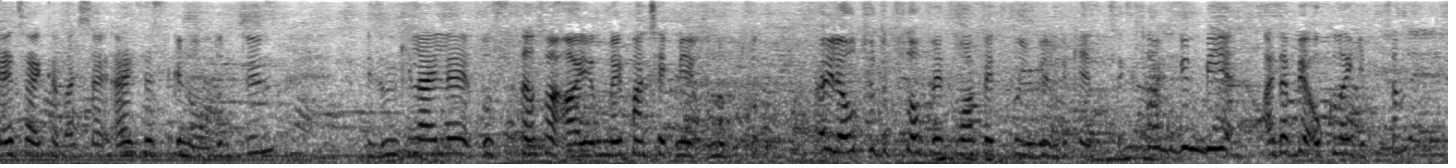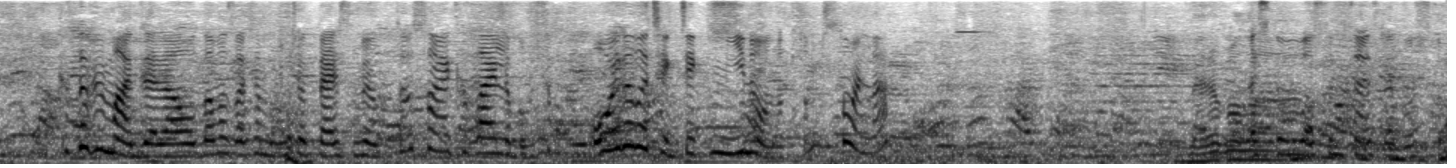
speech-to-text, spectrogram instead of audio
Evet arkadaşlar ertesi gün oldu. Dün bizimkilerle buluştuktan sonra ayrılmayı falan çekmeyi unuttum. Öyle oturduk sohbet muhabbet full güldük ettik. Sonra bugün bir ara bir okula gittim. Kısa bir macera oldu ama zaten bugün çok dersim yoktu. Sonra kızlarla buluşup orada da çekecektim yine unuttum. Sonra Merhabalar. Aşkımın bastım bir tanesine buluştum.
